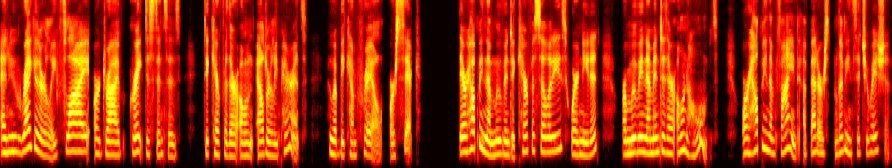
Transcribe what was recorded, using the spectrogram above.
and who regularly fly or drive great distances to care for their own elderly parents who have become frail or sick. They're helping them move into care facilities where needed, or moving them into their own homes, or helping them find a better living situation.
